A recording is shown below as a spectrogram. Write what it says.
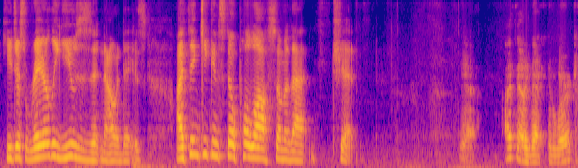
He just rarely uses it nowadays. I think he can still pull off some of that shit. Yeah, I feel like that could work.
